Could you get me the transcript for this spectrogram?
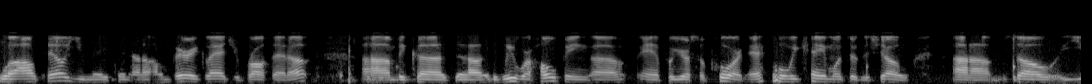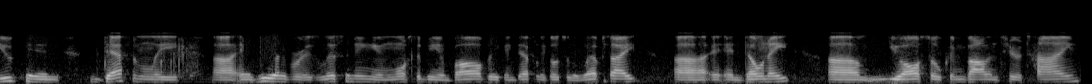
Well, I'll tell you, Nathan. Uh, I'm very glad you brought that up um, because uh, we were hoping uh, and for your support when we came onto the show. Um, so you can definitely, uh, and whoever is listening and wants to be involved, they can definitely go to the website uh, and, and, donate. Um, you also can volunteer time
